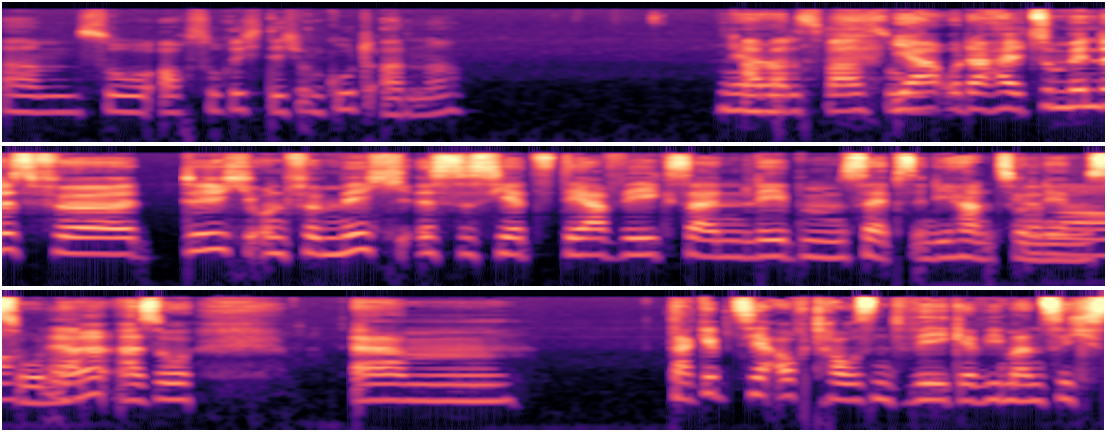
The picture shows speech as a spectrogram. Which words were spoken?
ähm, so auch so richtig und gut an, ne? Ja. Aber das war so. Ja, oder halt zumindest für dich und für mich ist es jetzt der Weg, sein Leben selbst in die Hand zu genau, nehmen. So, ne? Ja. Also ähm, da gibt es ja auch tausend Wege, wie man sich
